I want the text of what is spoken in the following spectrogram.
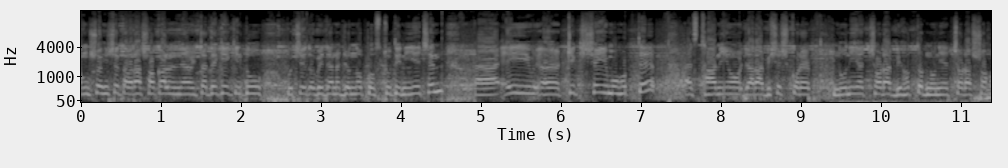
অংশ হিসেবে তারা সকাল নয়টা থেকে কিন্তু উচ্ছেদ অভিযানের জন্য প্রস্তুতি নিয়েছেন। এই ঠিক সেই মুহূর্তে স্থানীয় যারা বিশেষ করে নুনিয়ারচড়া, বৃহত্তর নুনিয়ারচড়া সহ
